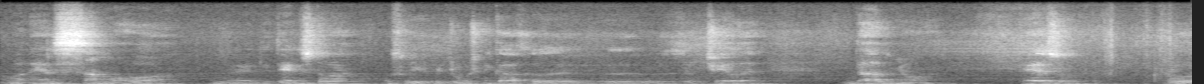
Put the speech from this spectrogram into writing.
Вони з самого е, дитинства у своїх підручниках завчили давню тезу про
